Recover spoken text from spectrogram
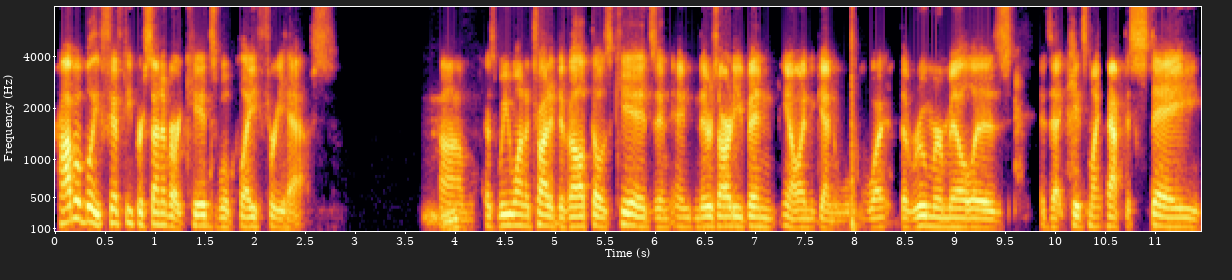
probably 50% of our kids will play three halves because mm-hmm. um, we want to try to develop those kids and, and, there's already been you know and again what the rumor mill is is that kids might have to stay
